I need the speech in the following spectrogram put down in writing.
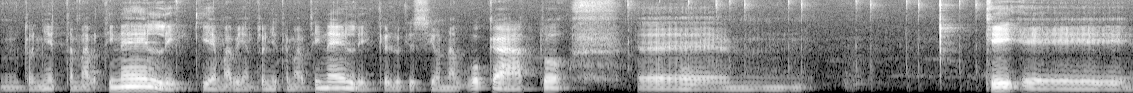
Antonietta Martinelli. Chi è Maria Antonietta Martinelli? Credo che sia un avvocato. Ehm, che eh,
